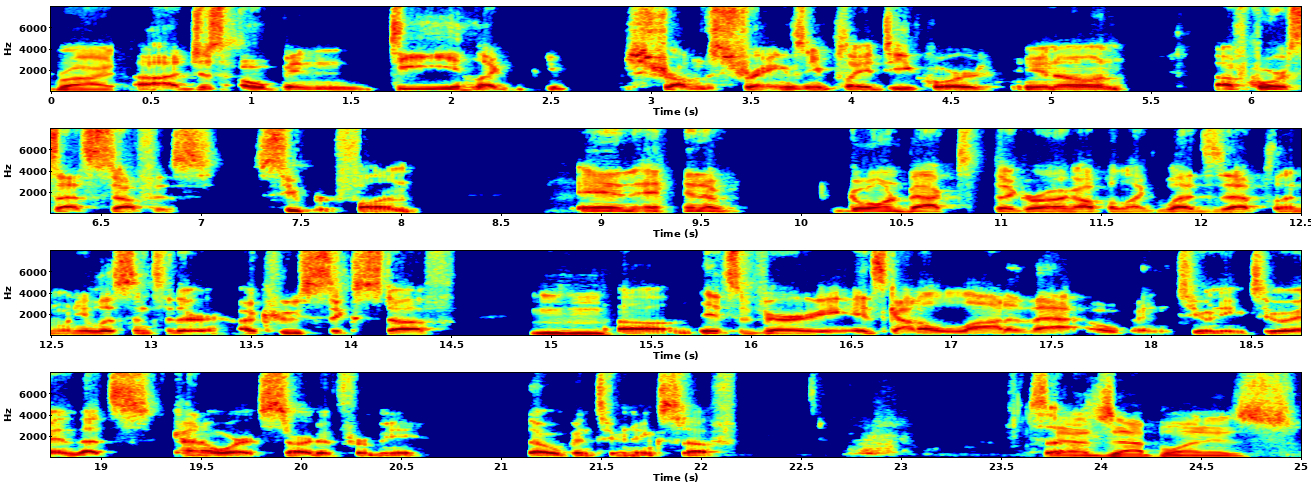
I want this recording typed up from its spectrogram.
right. uh, just open D, like you strum the strings and you play a D chord, you know, and of course that stuff is super fun. And and uh, going back to growing up on like Led Zeppelin, when you listen to their acoustic stuff, hmm um, it's very, it's got a lot of that open tuning to it, and that's kind of where it started for me, the open tuning stuff. So Yeah, Zeppelin is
